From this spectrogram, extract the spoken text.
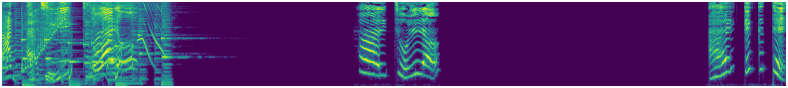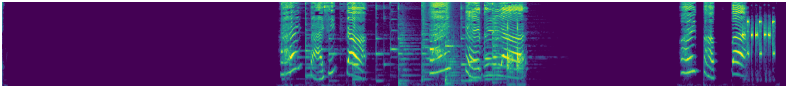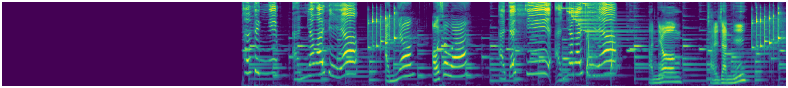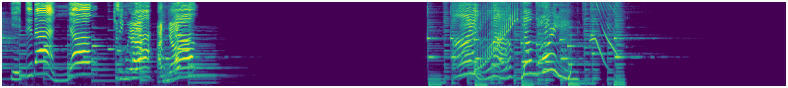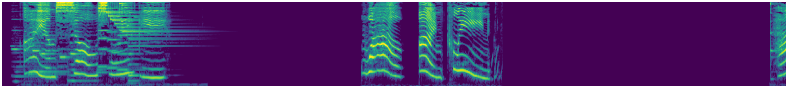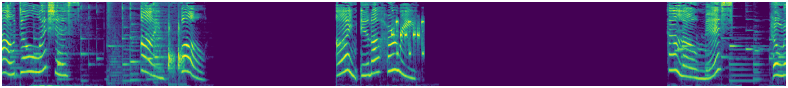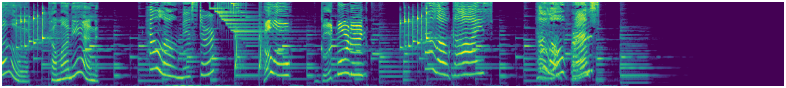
난 아침이 좋아요. 아이, 졸려. 아이, 깨끗해. 아이, 맛있어. 아이, 배불러. 선생님, 안녕하세요. 안녕. 어서 와. 아저씨, 안녕하세요. 안녕. 잘 잤니? 얘들아, 안녕. 친구야, 안녕. I love the morning. I am so sleepy. Wow, I'm clean. How delicious. I'm full. I'm in a hurry. Hello, miss. Hello. Come on in. Hello, mister. Hello. Good morning. Hello, guys.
